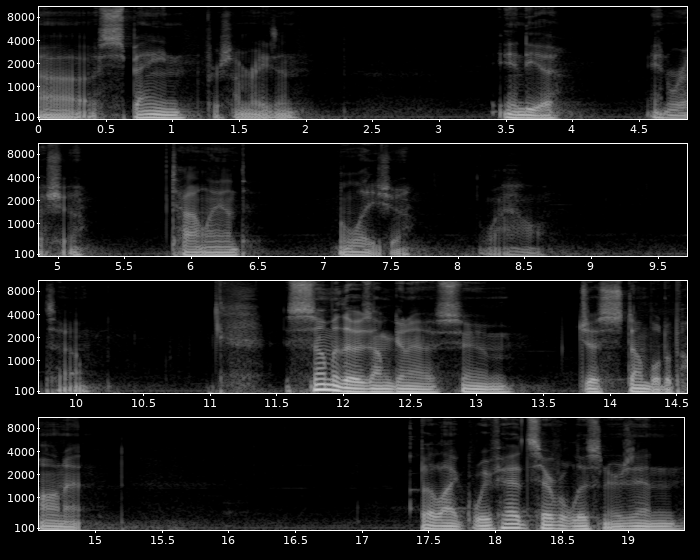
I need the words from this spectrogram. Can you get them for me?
uh, Spain for some reason, India, and Russia, Thailand, Malaysia. wow So some of those I'm going to assume just stumbled upon it. But like we've had several listeners in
